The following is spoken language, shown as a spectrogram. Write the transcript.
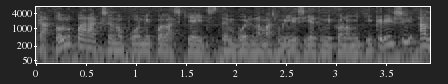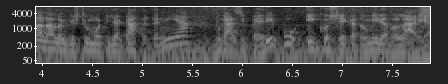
Καθόλου παράξενο που ο Νίκολας Κέιτς δεν μπορεί να μας μιλήσει για την οικονομική κρίση, αν αναλογιστούμε ότι για κάθε ταινία βγάζει περίπου 20 εκατομμύρια δολάρια.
